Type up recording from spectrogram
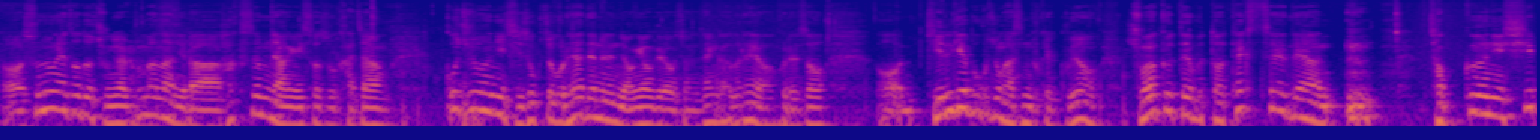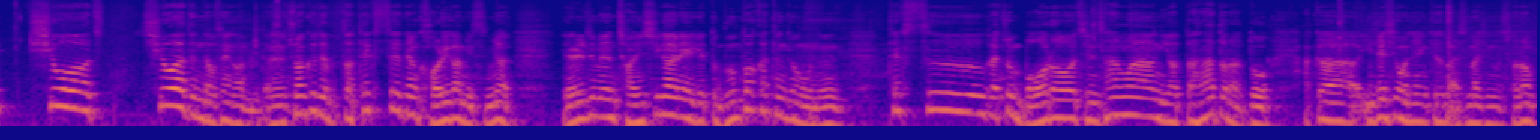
어, 수능에서도 중요할 뿐만 아니라 학습량에 있어서 가장 꾸준히 지속적으로 해야 되는 영역이라고 저는 생각을 해요. 그래서 어, 길게 보고 좀 갔으면 좋겠고요. 중학교 때부터 텍스트에 대한 접근이 쉽, 쉬워 쉬워야 된다고 생각합니다. 중학교 때부터 텍스트에 대한 거리감이 있으면 예를 들면 전 시간에 얘기했던 문법 같은 경우는 텍스트가 좀 멀어진 상황이었다 하더라도 아까 이재식 원장님께서 말씀하신 것처럼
